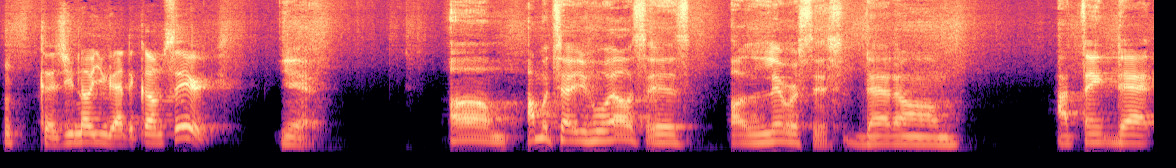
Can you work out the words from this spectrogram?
Because you know you got to come serious. Yeah. Um, I'm gonna tell you who else is a lyricist that um I think that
